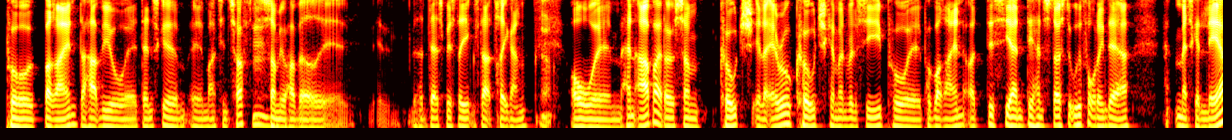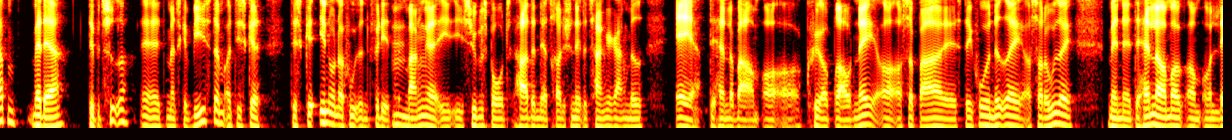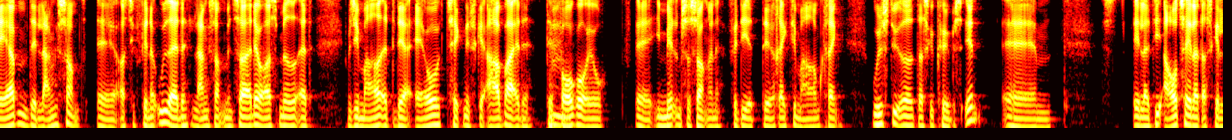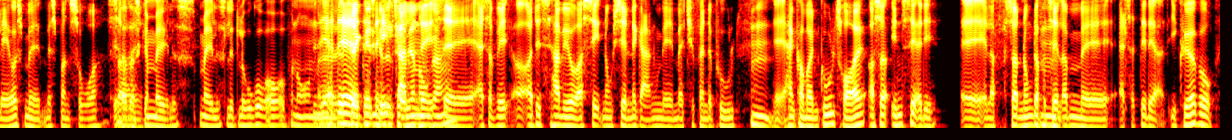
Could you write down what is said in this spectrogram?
på Bahrain, der har vi jo øh, danske øh, Martin Toft, mm. som jo har været øh, øh hvad hedder det, dansk mester i enkeltstart tre gange. Ja. Og øh, han arbejder jo som coach, eller arrow coach, kan man vel sige, på, øh, på Bahrain, og det siger han, det er hans største udfordring, det er, man skal lære dem, hvad det er, det betyder, øh, man skal vise dem, og de skal, det skal ind under huden, fordi mm. mange i, i cykelsport har den der traditionelle tankegang med, ja ja, det handler bare om at, at køre og brage den af, og, og så bare øh, stikke hovedet nedad, og så der ud af. Men øh, det handler om at, om at lære dem det langsomt, øh, og de finder ud af det langsomt, men så er det jo også med, at man sige, meget af det der aerotekniske arbejde, det mm. foregår jo øh, imellem sæsonerne, fordi at det er rigtig meget omkring udstyret, der skal købes ind, øh, eller de aftaler, der skal laves med, med sponsorer. Så, eller der skal males, males lidt logo over på nogle ja, det, øh, tekniske det er detaljer nogle gange. Øh, altså, og det har vi jo også set nogle sjældne gange med Matthew van der Poel. Mm. Øh, han kommer i en gul trøje, og så indser de, øh, eller så er der nogen, der mm. fortæller dem, øh, altså det der, I kører på,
